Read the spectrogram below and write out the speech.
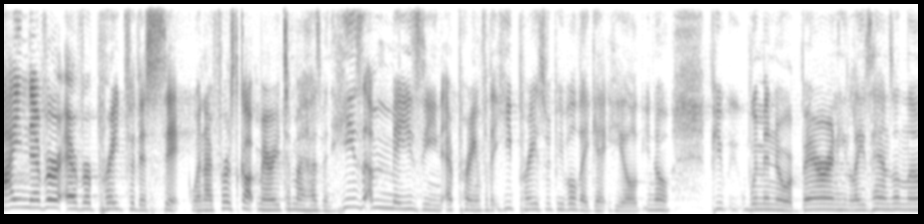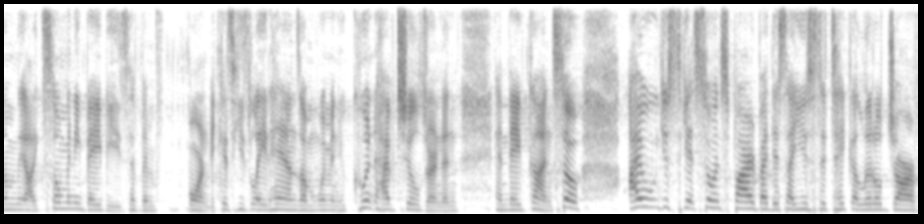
I never ever prayed for the sick. When I first got married to my husband, he's amazing at praying for that. He prays for people, they get healed. You know, people, women who are barren, he lays hands on them. Like so many babies have been born because he's laid hands on women who couldn't have children and, and they've gone. So I used to get so inspired by this. I used to take a little jar of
